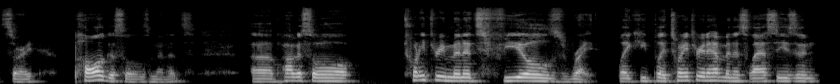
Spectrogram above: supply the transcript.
sorry, Paul Gasol's minutes. Uh, Paul Gasol, 23 minutes feels right. Like he played 23 and a half minutes last season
